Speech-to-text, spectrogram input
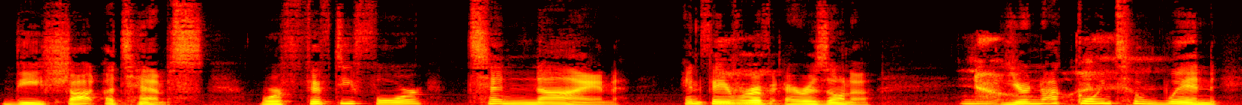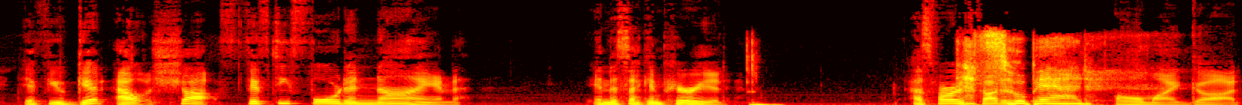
the shot attempts were 54 to 9 in favor of mm. Arizona. No. You're not going to win if you get outshot 54 to 9 in the second period. As far as shot That's so bad. Oh my god.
